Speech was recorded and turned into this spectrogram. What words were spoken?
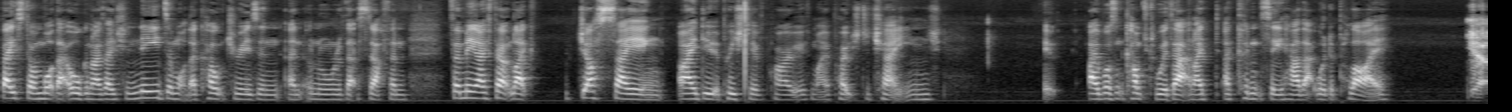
based on what that organisation needs and what their culture is and, and, and all of that stuff. And for me, I felt like just saying I do appreciative inquiry with my approach to change, it, I wasn't comfortable with that, and I, I couldn't see how that would apply. Yeah,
